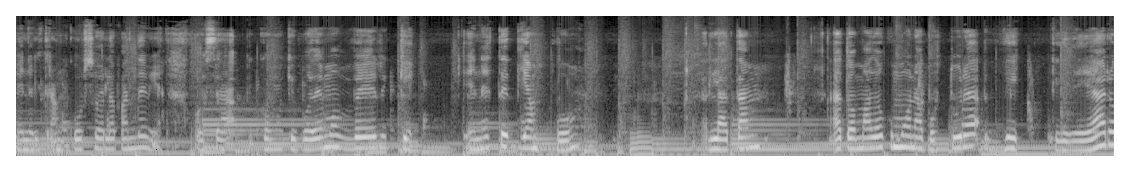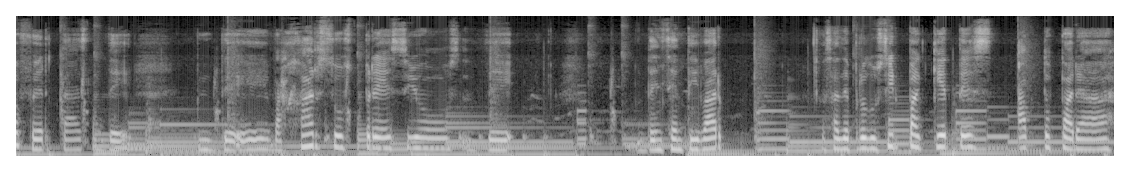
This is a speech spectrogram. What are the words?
en el transcurso de la pandemia. O sea, como que podemos ver que en este tiempo la TAM ha tomado como una postura de crear ofertas, de, de bajar sus precios, de de incentivar, o sea, de producir paquetes aptos para,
